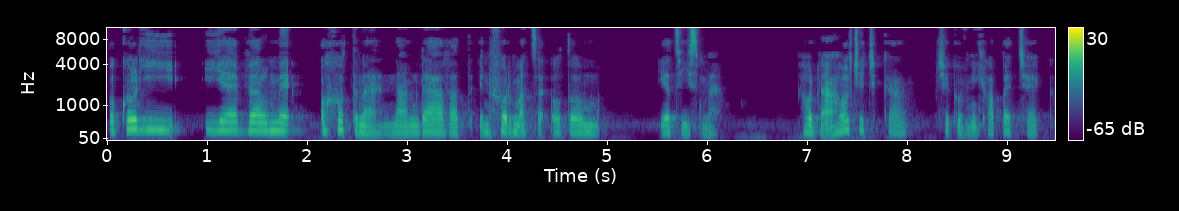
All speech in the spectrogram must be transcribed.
Okolí je velmi ochotné nám dávat informace o tom, jací jsme. Hodná holčička, šikovný chlapeček,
